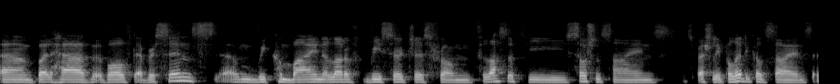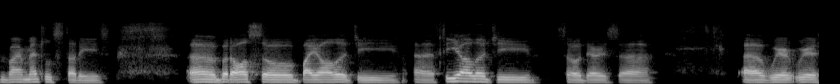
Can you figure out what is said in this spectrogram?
um, but have evolved ever since. We combine a lot of researchers from philosophy, social science, especially political science, environmental studies, uh, but also biology, uh, theology. So there's uh, uh, we're we're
